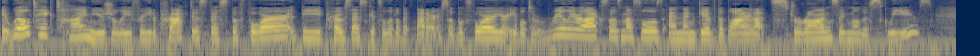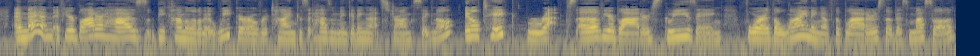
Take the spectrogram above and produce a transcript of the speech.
It will take time usually for you to practice this before the process gets a little bit better. So before you're able to really relax those muscles and then give the bladder that strong signal to squeeze. And then if your bladder has become a little bit weaker over time because it hasn't been getting that strong signal, it'll take reps of your bladder squeezing for the lining of the bladder, so this muscle,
